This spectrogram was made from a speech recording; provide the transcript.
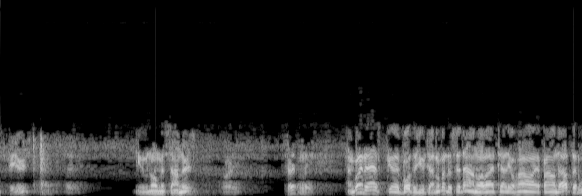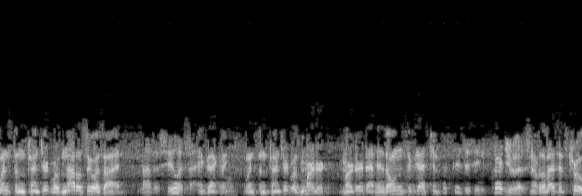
Miss Peters. You know Miss Saunders? Why, certainly. I'm going to ask uh, both of you gentlemen to sit down while I tell you how I found out that Winston Trenchard was not a suicide. Not a suicide. Exactly. Winston Trenchard was murdered. Murdered at his own suggestion. But this is incredulous. Nevertheless, it's true.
